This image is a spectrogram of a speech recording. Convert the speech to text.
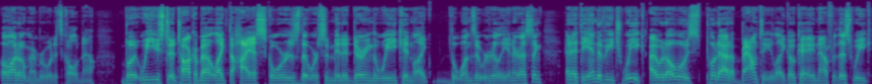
oh, I don't remember what it's called now. But we used to talk about like the highest scores that were submitted during the week and like the ones that were really interesting. And at the end of each week, I would always put out a bounty like, okay, now for this week,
